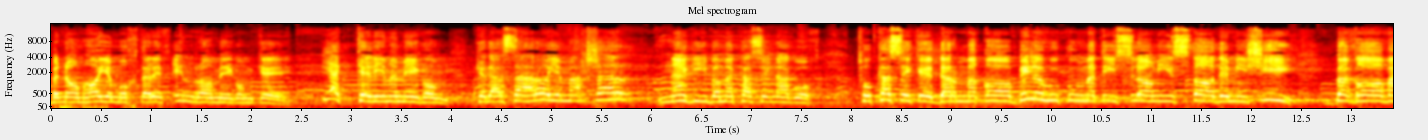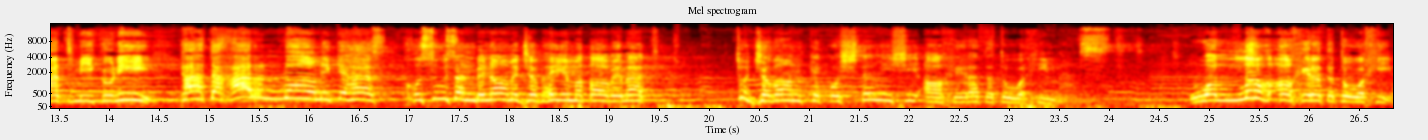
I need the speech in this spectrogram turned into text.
به نامهای مختلف این را میگم که یک کلمه میگم که در صحرای محشر نگی به من کسی نگفت. تو کسی که در مقابل حکومت اسلامی استاده میشی بغاوت می‌کنی تحت هر نامی که هست خصوصا به نام جبهه مقاومت تو جوان که کشته میشی آخرت تو وخیم است. والله آخرت تو وخیم.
